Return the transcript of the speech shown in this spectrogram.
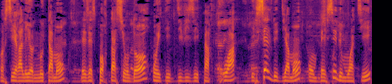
En Sierra Leone notamment, les exportations d'or ont été divisées par trois et celles de diamants ont baissé de moitié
